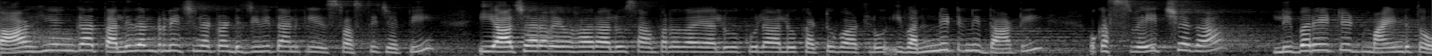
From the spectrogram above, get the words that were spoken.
బాహ్యంగా తల్లిదండ్రులు ఇచ్చినటువంటి జీవితానికి స్వస్తి చెప్పి ఈ ఆచార వ్యవహారాలు సాంప్రదాయాలు కులాలు కట్టుబాట్లు ఇవన్నిటిని దాటి ఒక స్వేచ్ఛగా లిబరేటెడ్ మైండ్తో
